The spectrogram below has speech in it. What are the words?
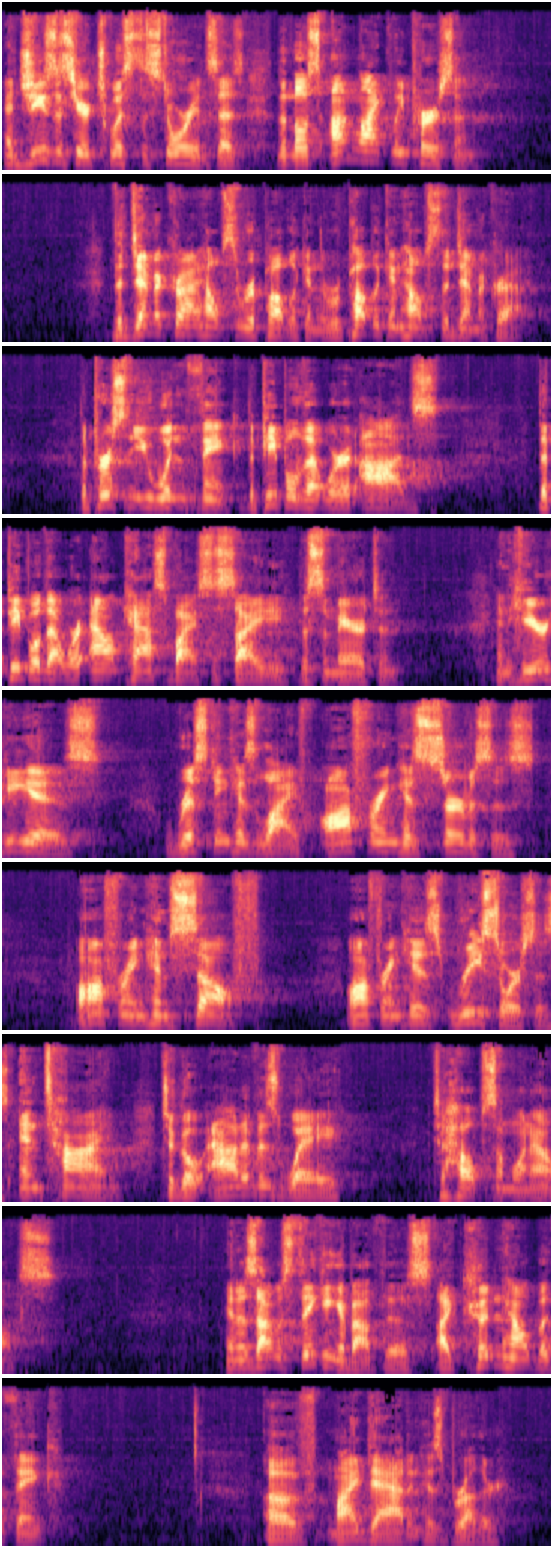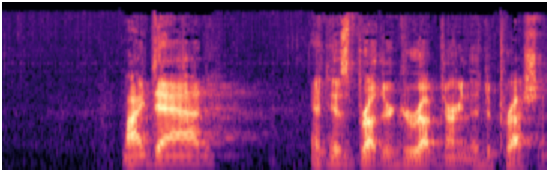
And Jesus here twists the story and says, the most unlikely person, the Democrat helps the Republican, the Republican helps the Democrat. The person you wouldn't think, the people that were at odds, the people that were outcast by society, the Samaritan. And here he is, risking his life, offering his services, offering himself, offering his resources and time to go out of his way to help someone else. And as I was thinking about this, I couldn't help but think of my dad and his brother. My dad and his brother grew up during the Depression.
